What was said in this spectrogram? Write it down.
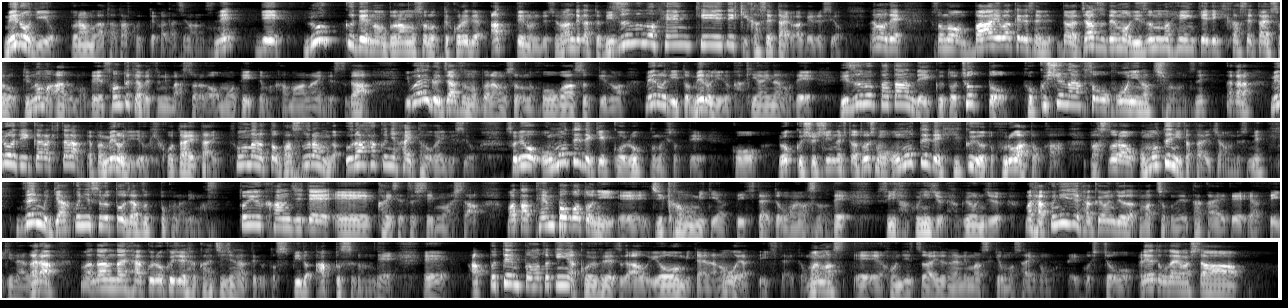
メロディーをドラムが叩くっていう形なんですね。で、ロックでのドラムソロってこれで合ってるんですよ。なんでかってリズムの変形で聴かせたいわけですよ。なので、その場合分けですね。だからジャズでもリズムの変形で聴かせたいソロっていうのもあるので、その時は別にバストラが表行っても構わないんですが、いわゆるジャズのドラムソロのフォーバースっていうのはメロディーとメロディーの掛け合いなので、リズムパターンでいくとちょっと特殊な奏法になってしまうんですね。だからメロディーから来たらやっぱメロディーを聞き答えたい。そうなるとバスドラムが裏拍に入った方ががいいんですよ。それを表で結構ロックの人ってこう、ロック出身の人はどうしても表で低い音、フロアとか、バスドラを表に叩いちゃうんですね。全部逆にするとジャズっぽくなります。という感じで、えー、解説してみました。また、店舗ごとに、えー、時間を見てやっていきたいと思いますので、次120、140。まあ、120、140だと、まあ、ちょっとね、高えてやっていきながら、まあ、だんだん160、180になってくるとスピードアップするんで、えー、アップテンポの時にはこういうフレーズが合うよ、みたいなのをやっていきたいと思います。えー、本日は以上になります。今日も最後までご視聴ありがとうございました。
